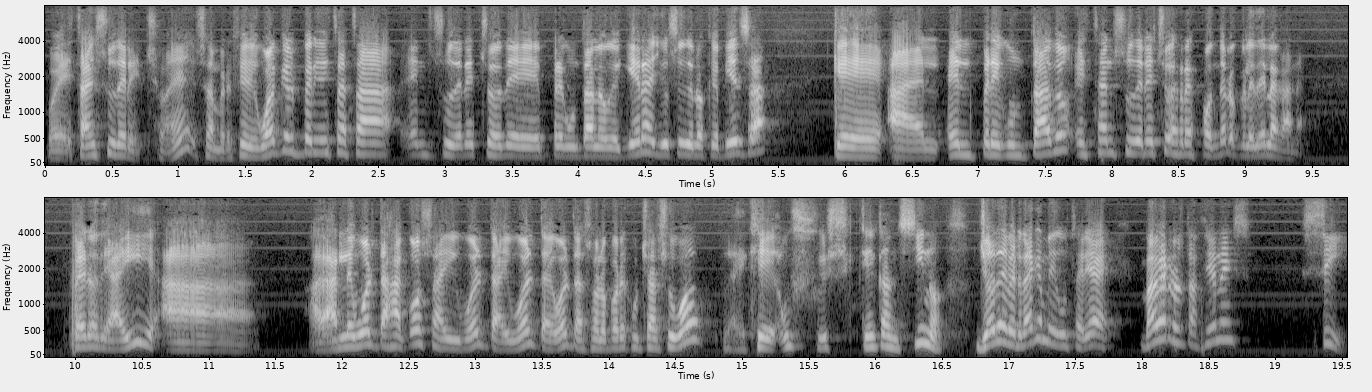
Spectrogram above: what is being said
pues está en su derecho, ¿eh? O sea, me refiero, igual que el periodista está en su derecho de preguntar lo que quiera, yo soy de los que piensa que al- el preguntado está en su derecho de responder lo que le dé la gana. Pero de ahí a, a darle vueltas a cosas y vueltas y vueltas y vueltas solo por escuchar su voz, es que, uff, es que cansino. Yo de verdad que me gustaría, ¿va a haber rotaciones? Sí.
